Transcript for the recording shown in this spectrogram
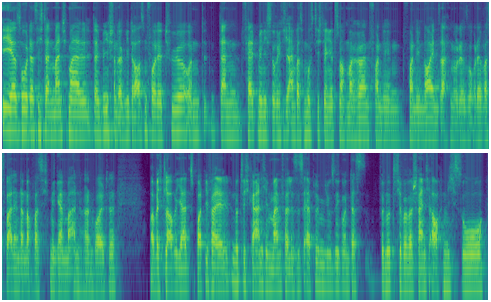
eher so, dass ich dann manchmal, dann bin ich schon irgendwie draußen vor der Tür und dann fällt mir nicht so richtig ein, was musste ich denn jetzt noch mal hören von den, von den neuen Sachen oder so. Oder was war denn da noch, was ich mir gerne mal anhören wollte. Aber ich glaube, ja, Spotify nutze ich gar nicht. In meinem Fall ist es Apple Music und das benutze ich aber wahrscheinlich auch nicht so,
